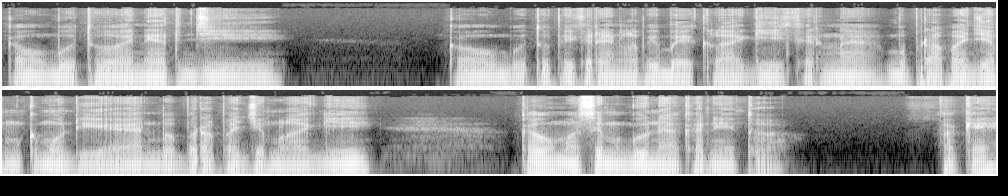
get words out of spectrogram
Kamu butuh energi. Kamu butuh pikiran yang lebih baik lagi karena beberapa jam kemudian beberapa jam lagi kamu masih menggunakan itu. Oke? Okay?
